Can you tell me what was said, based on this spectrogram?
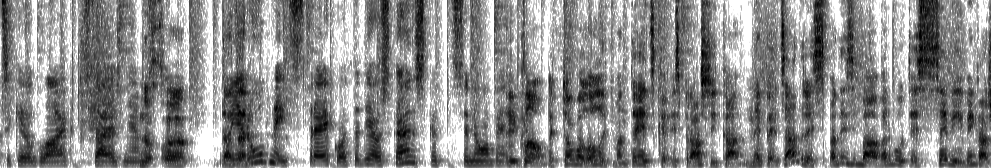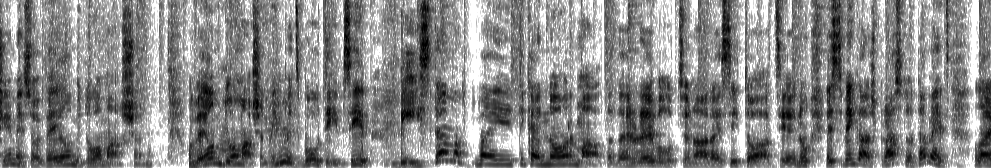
cik ilgu laiku tas aizņems. Nu, uh, Nu, ja rūpnīca streiko, tad jau skaidrs, ka tas ir nopietni. Klau, bet to, ko Lorita man teica, ka es prasu ne pēc adreses, patiesībā varbūt es sevī vienkārši iemiesoju vēlmi domāšanu. Un vēlmi domāšana, viņa pēc būtības ir bīstama vai tikai normāla tādai revolucionārai situācijai. Nu, es vienkārši prasu to tāpēc, lai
